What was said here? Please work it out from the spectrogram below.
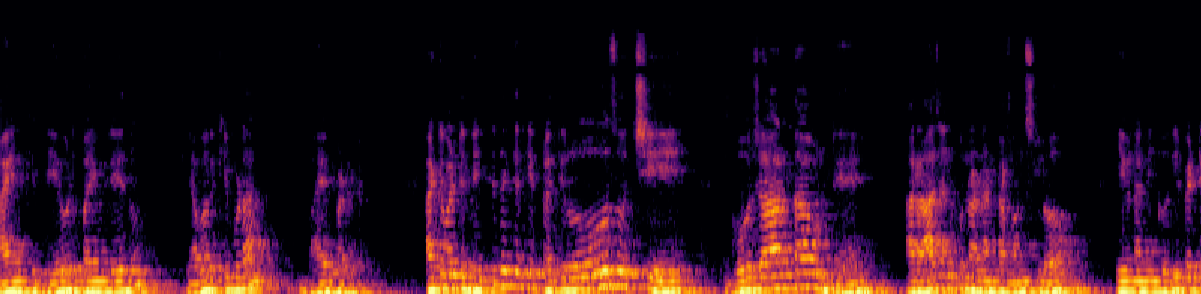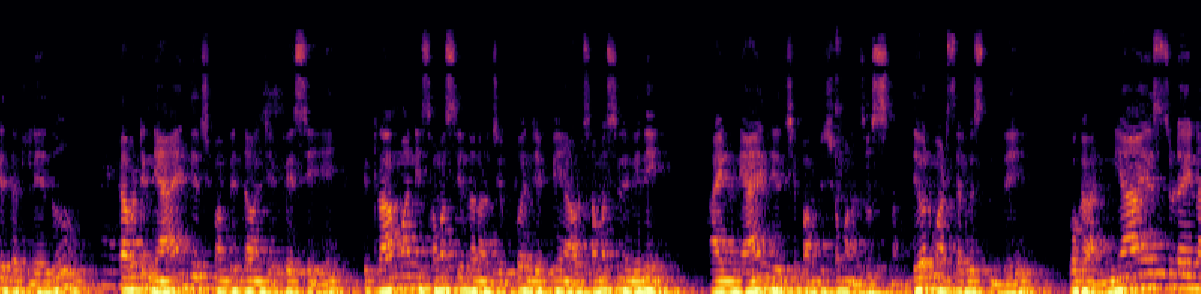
ఆయనకి దేవుడి భయం లేదు ఎవరికి కూడా భయపడడు. అటువంటి వ్యక్తి దగ్గరికి ప్రతిరోజు వచ్చి గోజారుతా ఉంటే ఆ రాజు అనుకున్నాడంట మనసులో ఈమె నన్ను వదిలిపెట్టేటట్లేదు వదిలిపెట్టేటట్టు లేదు కాబట్టి న్యాయం తీర్చి పంపిద్దామని చెప్పేసి ఇట్రామ్మా నీ సమస్య ఏందో నాకు చెప్పు అని చెప్పి ఆవిడ సమస్యని విని ఆయన న్యాయం తీర్చి పంపించడం మనం చూస్తున్నాం. దేవుని మాట సెలవిస్తుంది. ఒక అన్యాయస్తుడైన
